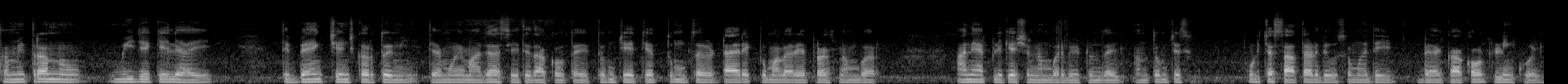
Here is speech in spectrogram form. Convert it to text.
तर मित्रांनो मी जे केले आहे ते बँक चेंज करतो आहे मी. त्यामुळे माझ्या असे इथे दाखवत आहे तुमच्या याच्यात तुमचं डायरेक्ट तुम्हाला रेफरन्स नंबर आणि ॲप्लिकेशन नंबर भेटून जाईल. आणि तुमचे पुढच्या सात आठ दिवसामध्ये बँक अकाउंट लिंक होईल.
